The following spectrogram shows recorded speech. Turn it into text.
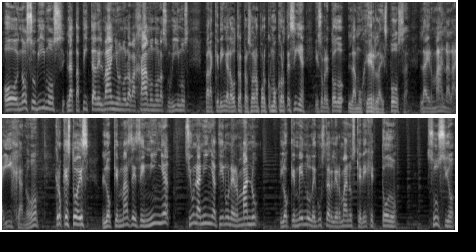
O no subimos la tapita del baño, no la bajamos, no la subimos para que venga la otra persona por como cortesía y sobre todo la mujer, la esposa, la hermana, la hija, ¿no? Creo que esto es lo que más desde niña, si una niña tiene un hermano, lo que menos le gusta del hermano es que deje todo sucio,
